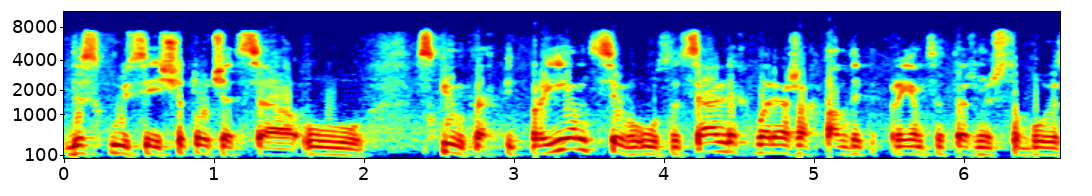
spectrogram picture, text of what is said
дискусії, що точаться у спілках підприємців, у соціальних мережах, там де підприємці теж між собою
